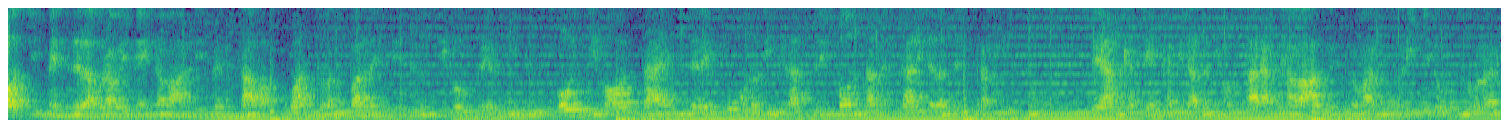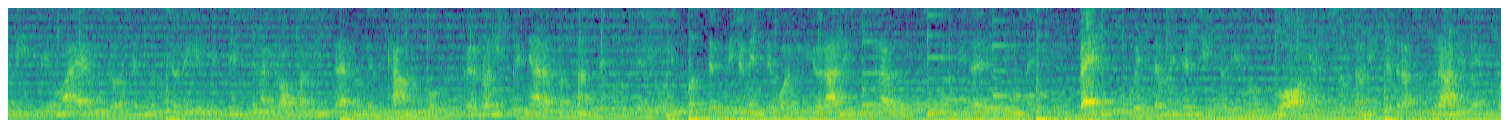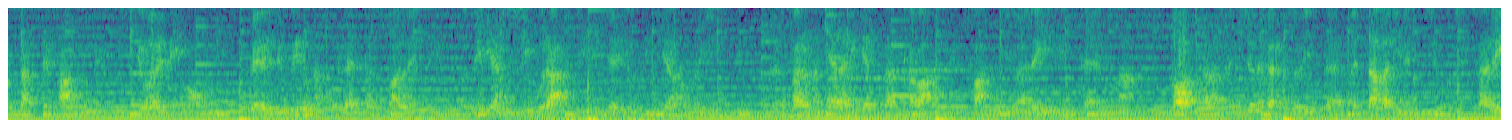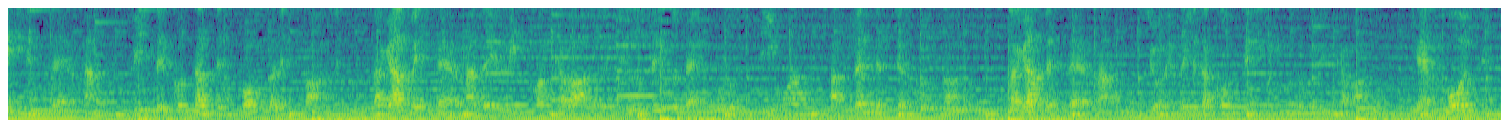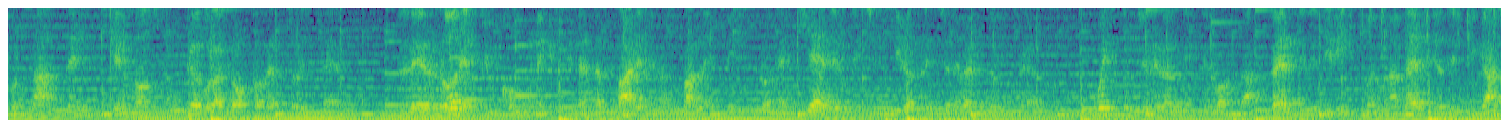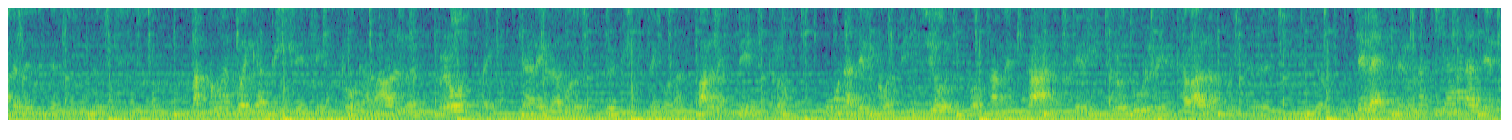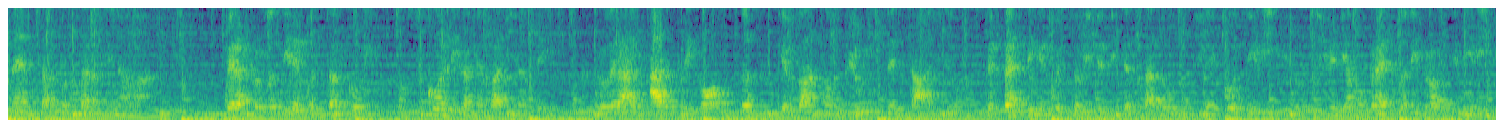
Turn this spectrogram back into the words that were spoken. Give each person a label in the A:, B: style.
A: Oggi, mentre lavoravo i miei cavalli, pensavo a quanto la spalla indietro si confermi ogni volta essere uno dei pilastri fondamentali dell'addestramento. Se anche a te è capitato di montare a cavallo e trovarlo rigido muscolarmente o hai avuto la sensazione che mettesse la groppa all'interno del campo per non impegnare abbastanza i posteriori o semplicemente vuoi migliorare il suo grado di flessibilità e rigione, beh, questo è un esercizio che puoi assolutamente trascurare ed è importante farlo nel migliore dei modi. Per eseguire una corretta spalla in dentro devi assicurarti che gli aiuti siano precisi. Per fare una chiara richiesta al cavallo, infatti, la redine interna porta la flessione verso l'interno e dà la direzione. La redine esterna fissa il contatto e sposta le spalle. La gamba interna dà il ritmo al cavallo e nello stesso tempo lo stimola a flettersi al costato. La gamba esterna funziona invece da contenimento molto importante che non sfugga con la groppa verso l'esterno. L'errore più comune che si tende a fare nella spalla in dentro è chiedere un'eccessiva flessione verso l'interno. Questo generalmente porta a perdite di ritmo e una perdita di efficacia dell'esercizio stesso. Ma come puoi capire se il tuo cavallo è pronto a iniziare il lavoro su due piste con la spalla in dentro? Una delle condizioni fondamentali per introdurre il cavallo a questo esercizio deve essere una chiara tendenza a portarsi in avanti. Per approfondire questo argomento scorri la mia pagina Facebook, troverai altri post che vanno più in dettaglio. Se pensi che questo video ti sia stato utile, condividilo, ci vediamo presto nei prossimi video.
